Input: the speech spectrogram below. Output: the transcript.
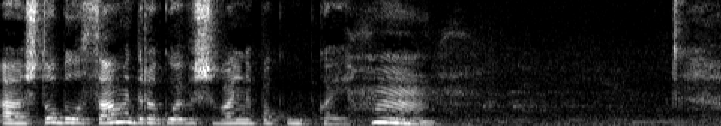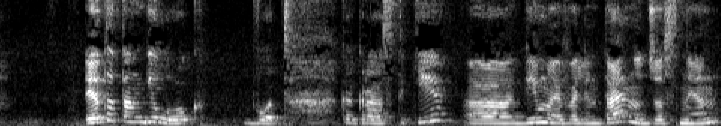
А что было самой дорогой вышивальной покупкой? Хм. Этот ангелок. Вот, как раз таки. Be My Valentine от Just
